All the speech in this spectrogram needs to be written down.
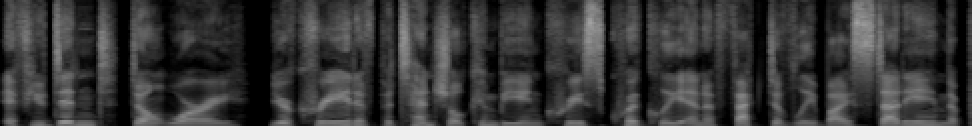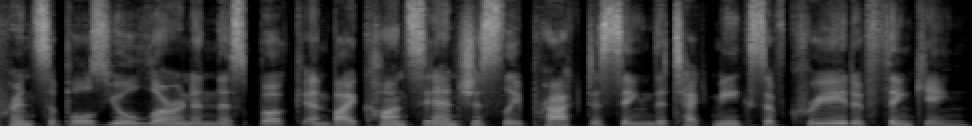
If you didn't, don't worry. Your creative potential can be increased quickly and effectively by studying the principles you'll learn in this book and by conscientiously practicing the techniques of creative thinking.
